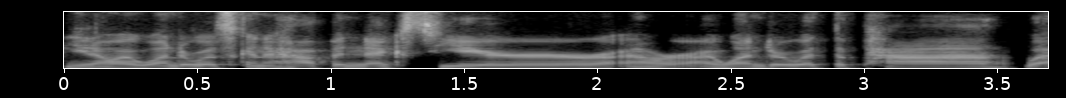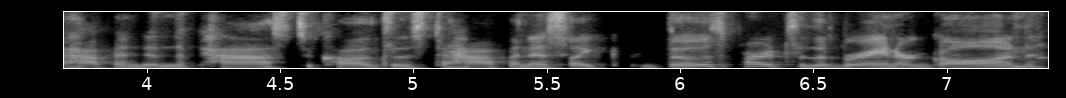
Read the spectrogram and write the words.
you know, I wonder what's going to happen next year, or I wonder what the past, what happened in the past to cause this to happen. It's like those parts of the brain are gone,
